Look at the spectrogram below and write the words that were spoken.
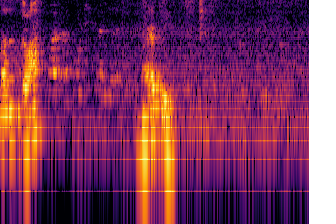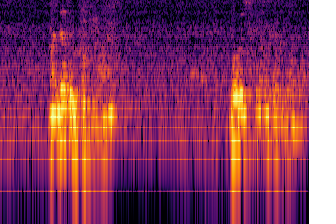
வதங்கிட்டோம் மழை பெய்யுது. மஞ்சத்தூள் போட்டுக்கலாம். ஒரு ஸ்பூன் போட்டுக்கலாம்.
